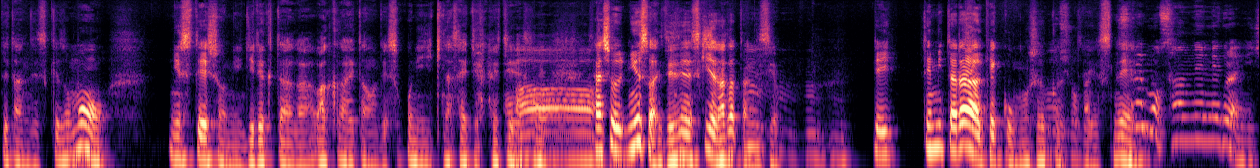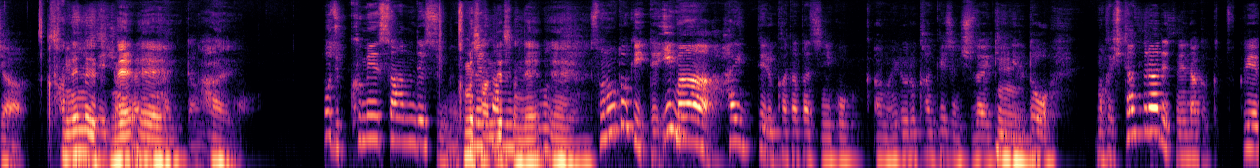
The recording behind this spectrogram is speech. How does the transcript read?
てたんですけども、ニュースステーションにディレクターが枠が空いたので、そこに行きなさいと言われてですね。あ最初ニュースは全然好きじゃなかったんですよ。うんうんうんで、行ってみたら結構面白かったてですそれね。もう3年目ぐらいにじゃあ、3年目ですね。ええはい。。当時、久米さんですよね。久米さんですね。うんええその時って今入ってる方たちにこうあのいろいろ関係者に取材聞いてると、なんかひたすらですねなんか机囲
